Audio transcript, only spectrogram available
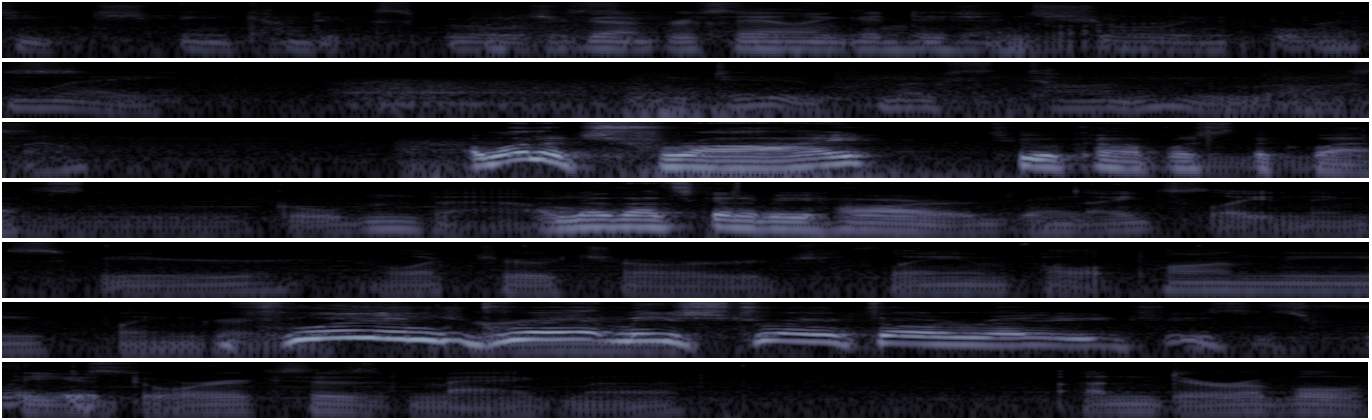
teach in kind explore What you the got for secrets sale of and the one conditions ensuring all wise? the way. You do. Most time you are well. I want to try to accomplish the quest. Golden Vow. I know that's going to be hard, but Knight's Lightning Spear, Electro Charge, Flame Fall Upon Thee, Flame Grant me Flame grant me Strength, strength already. Jesus Christ. Theodorix's Magma, Undurable,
